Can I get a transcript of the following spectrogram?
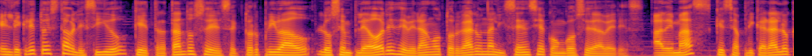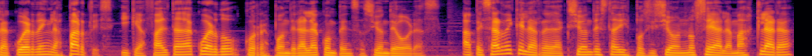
El decreto ha establecido que, tratándose del sector privado, los empleadores deberán otorgar una licencia con goce de haberes. Además, que se aplicará lo que acuerden las partes y que a falta de acuerdo corresponderá la compensación de horas. A pesar de que la redacción de esta disposición no sea la más clara,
